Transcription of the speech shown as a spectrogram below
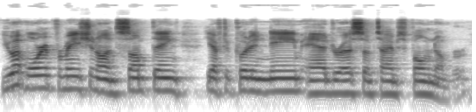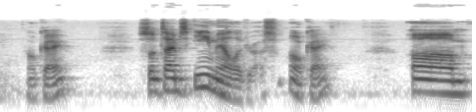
you want more information on something, you have to put in name, address, sometimes phone number. Okay, sometimes email address. Okay. Um,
